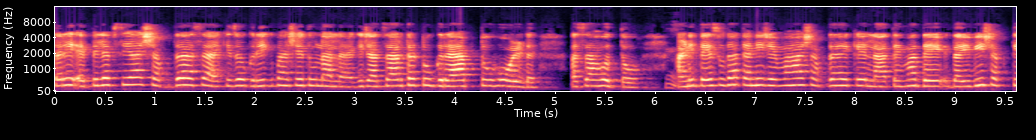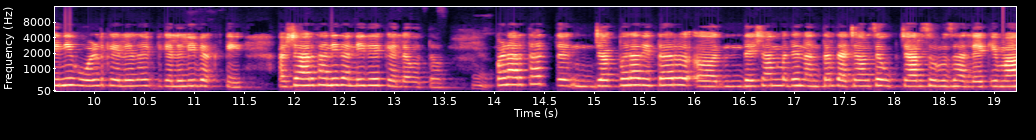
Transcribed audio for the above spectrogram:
तरी एपिलेप्सी हा शब्द असा आहे की जो ग्रीक भाषेतून आलाय की ज्याचा अर्थ टू ग्रॅप टू होल्ड असा होतो. आणि ते सुद्धा त्यांनी जेव्हा हा शब्द हे केला तेव्हा दैवी शक्तीने होल्ड केलेली व्यक्ती अशा अर्थाने त्यांनी ते केलं होतं. पण अर्थात जगभरात इतर देशांमध्ये नंतर त्याच्यावरचे उपचार सुरू झाले किंवा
